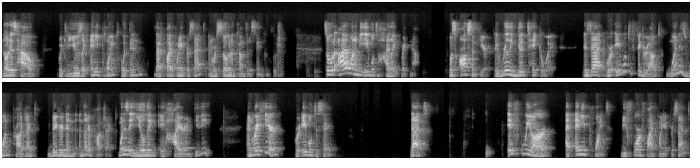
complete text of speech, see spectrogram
notice how we could use like any point within that 5.8% and we're still gonna come to the same conclusion. So what I wanna be able to highlight right now, what's awesome here, the really good takeaway is that we're able to figure out when is one project bigger than another project? When is it yielding a higher NPV? And right here, we're able to say that if we are at any point before 5.8%,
